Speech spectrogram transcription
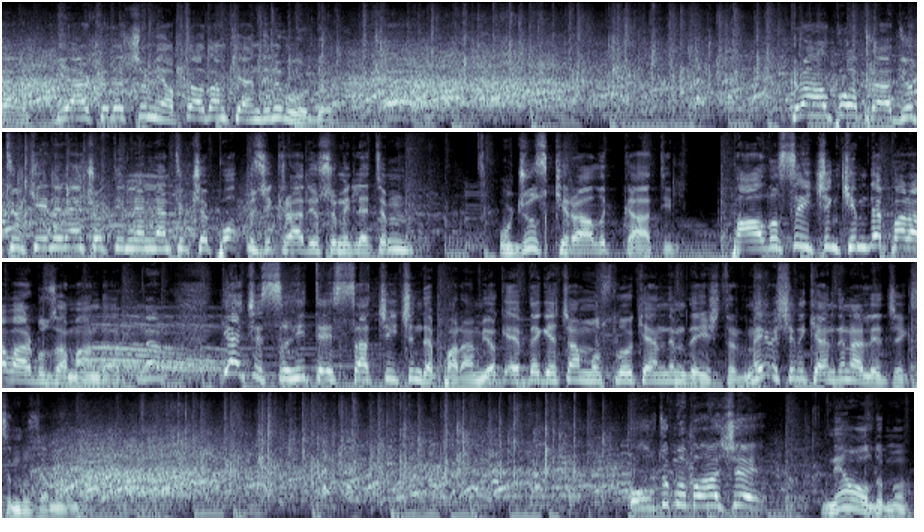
Evet, bir arkadaşım yaptı, adam kendini vurdu. Kral Pop Radyo, Türkiye'nin en çok dinlenilen Türkçe pop müzik radyosu milletim. Ucuz kiralık katil. Pahalısı için kimde para var bu zamanda? Gerçi sıhhi tesisatçı için de param yok. Evde geçen musluğu kendim değiştirdim. Her işini kendin halledeceksin bu zamanda. Oldu mu Bahçe? Ne oldu mu?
